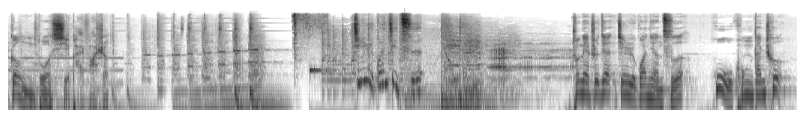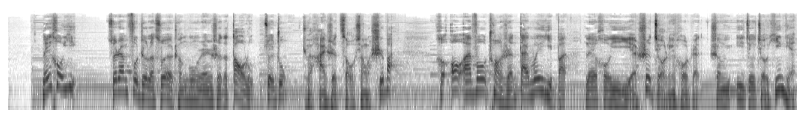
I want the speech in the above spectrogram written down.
更多洗牌发生。今日关键词：充电时间。今日关键词：悟空单车。雷后羿虽然复制了所有成功人士的道路，最终却还是走向了失败。和 OFO 创始人戴威一般，雷后羿也是九零后人，生于一九九一年。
